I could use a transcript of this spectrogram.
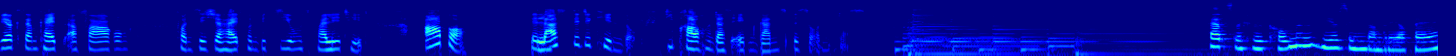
Wirksamkeitserfahrung, von Sicherheit, von Beziehungsqualität. Aber belastete Kinder, die brauchen das eben ganz besonders. Herzlich willkommen, hier sind Andrea Fäh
